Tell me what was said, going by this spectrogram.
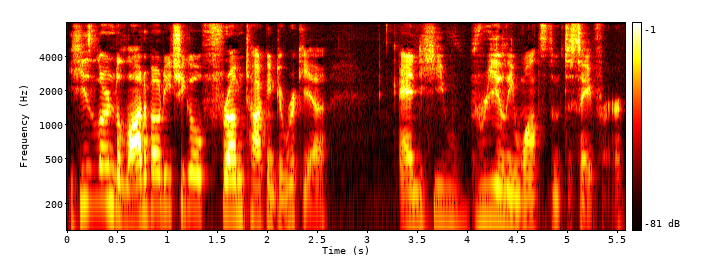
he's learned a lot about Ichigo from talking to Rukia, and he really wants them to save her.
